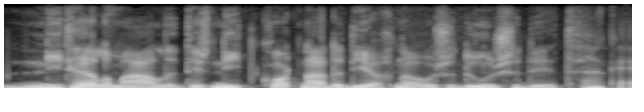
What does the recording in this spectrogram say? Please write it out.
niet helemaal. Het is niet kort na de diagnose doen ze dit. Oké.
